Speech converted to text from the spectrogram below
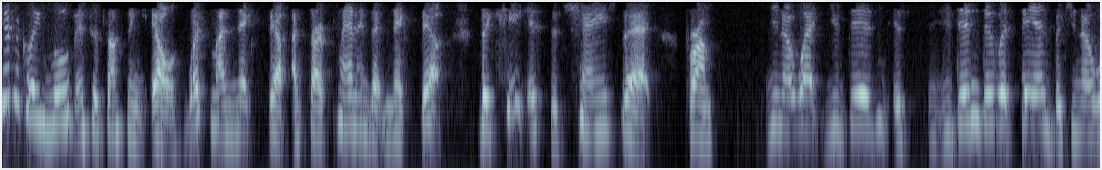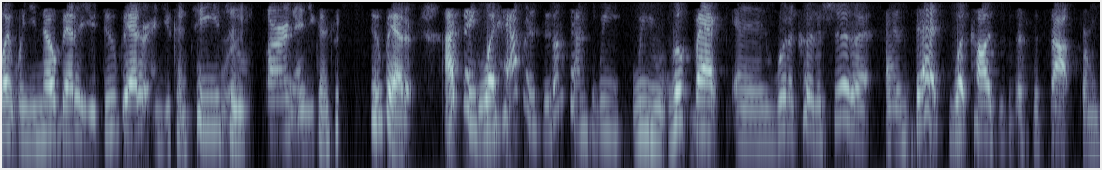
typically move into something else. What's my next step? I start planning that next step. The key is to change that from, you know what, you did is you didn't do it then, but you know what, when you know better, you do better, and you continue right. to learn and you continue do better. I think what happens is sometimes we we look back and woulda, coulda, shoulda, and that's what causes us to stop from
